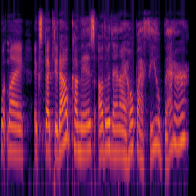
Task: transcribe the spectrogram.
what my expected outcome is, other than I hope I feel better.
